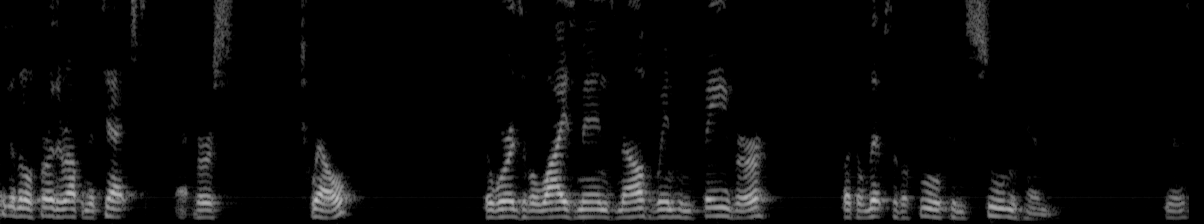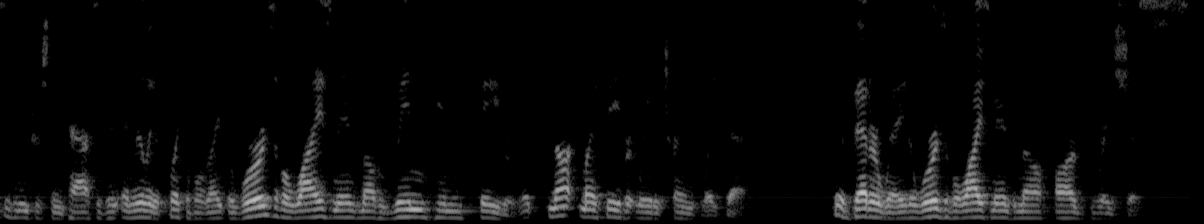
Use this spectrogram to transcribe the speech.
Look a little further up in the text at verse 12. The words of a wise man's mouth win him favor, but the lips of a fool consume him. You know, this is an interesting passage and really applicable, right? The words of a wise man's mouth win him favor. That's not my favorite way to translate that. a better way, the words of a wise man's mouth are gracious.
